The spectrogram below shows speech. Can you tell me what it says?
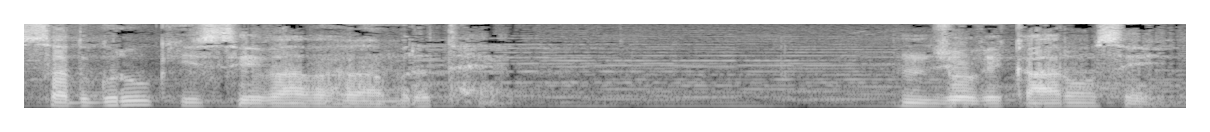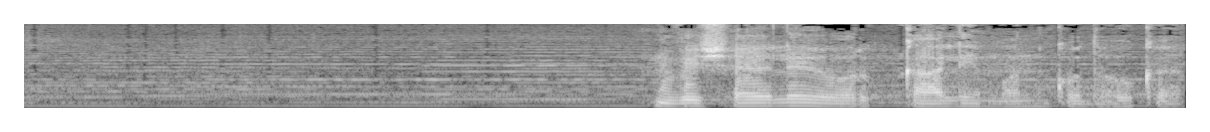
सदगुरु की सेवा वह अमृत है, जो विकारों से विषैले और काले मन को धोकर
